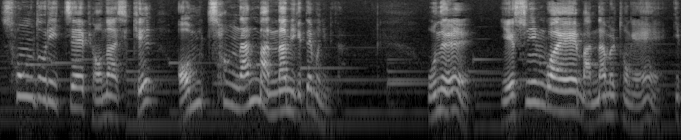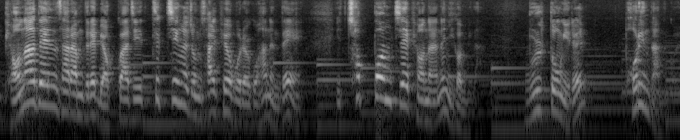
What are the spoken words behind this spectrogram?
송두리째 변화시킬 엄청난 만남이기 때문입니다. 오늘 예수님과의 만남을 통해 이 변화된 사람들의 몇 가지 특징을 좀 살펴보려고 하는데 이첫 번째 변화는 이겁니다. 물동이를 버린다는 거예요.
